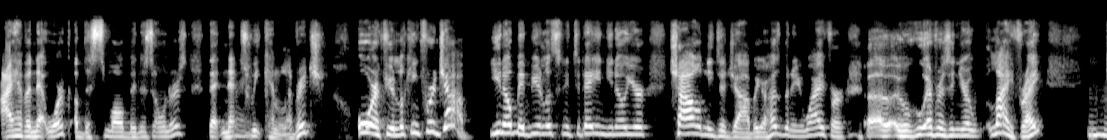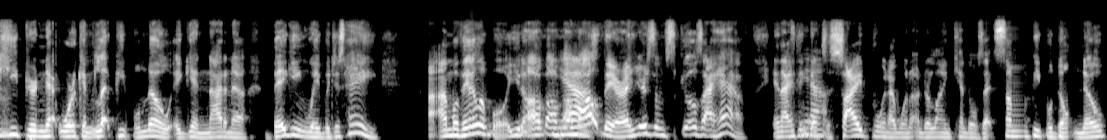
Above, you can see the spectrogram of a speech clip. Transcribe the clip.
I have a network of the small business owners that Right. NetSuite can leverage. Or if you're looking for a job, you know, maybe you're listening today and you know your child needs a job or your husband or your wife or uh, whoever's in your life, right? Mhm. keep your network and let people know again not in a begging way but just hey i'm available you know i'm, I'm, I'm out there here's some skills i have and i think that's a side point i want to underline kendall's that some people don't know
